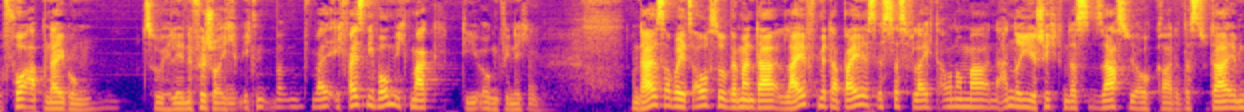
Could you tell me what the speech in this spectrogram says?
Vorabneigung zu Helene Fischer. Ich, ich, weil ich weiß nicht warum, ich mag die irgendwie nicht. Und da ist aber jetzt auch so, wenn man da live mit dabei ist, ist das vielleicht auch nochmal eine andere Geschichte. Und das sagst du ja auch gerade, dass du da eben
